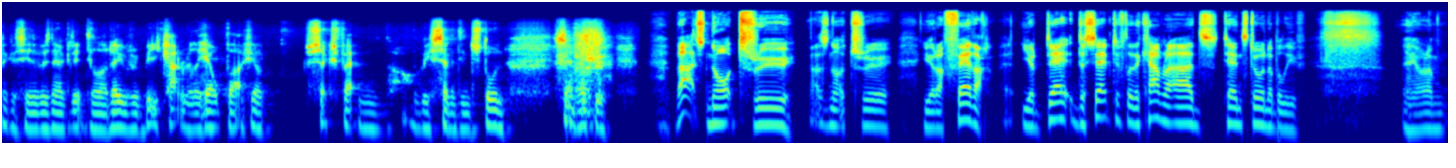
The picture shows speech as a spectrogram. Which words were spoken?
Like I say, there wasn't a great deal of rivalry, but you can't really help that if you're six foot and weigh seventeen stone. That's not true. That's not true. You're a feather. You're de- deceptively. The camera adds ten stone, I believe. Or I'm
